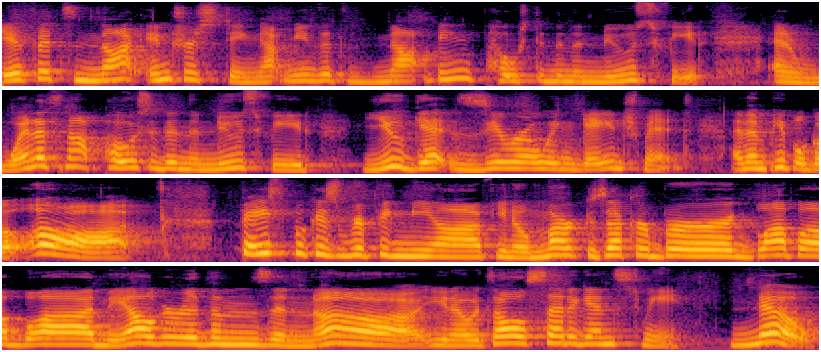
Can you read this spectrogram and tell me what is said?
If it's not interesting, that means it's not being posted in the news feed. And when it's not posted in the news feed, you get zero engagement. And then people go, oh, Facebook is ripping me off, you know, Mark Zuckerberg, blah, blah, blah, and the algorithms, and, uh, you know, it's all set against me. No,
